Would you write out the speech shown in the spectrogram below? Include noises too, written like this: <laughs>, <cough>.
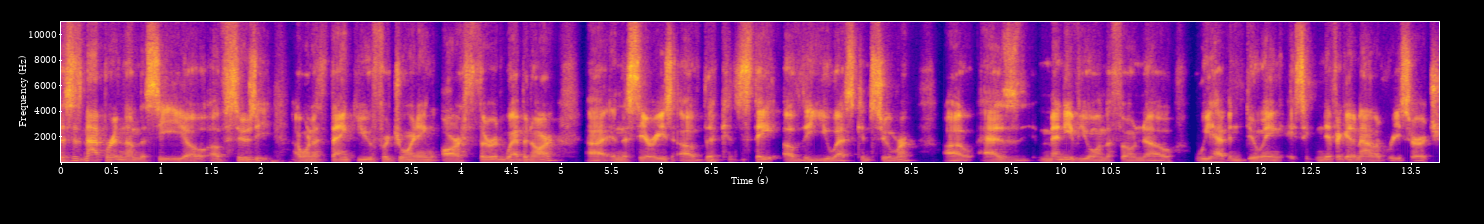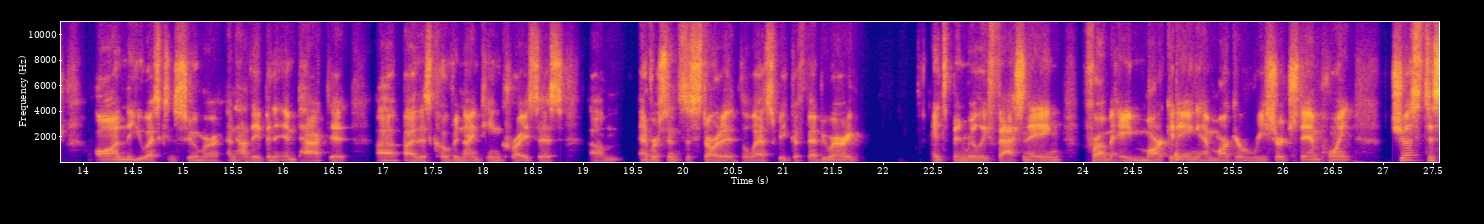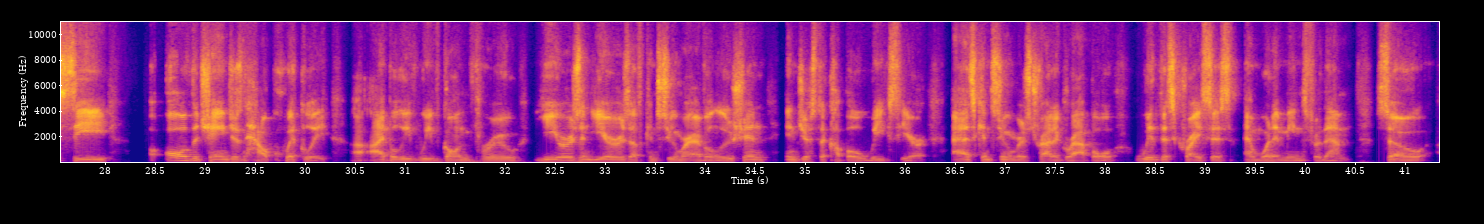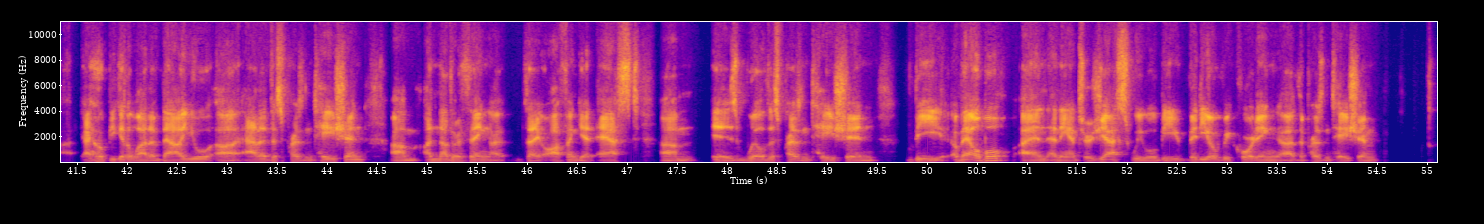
this is Matt Britton. I'm the CEO of Suzy. I want to thank you for joining our third webinar uh, in the series of the state of the U.S. consumer. Uh, as many of you on the phone know, we have been doing a significant amount of research on the U.S. consumer and how they've been impacted uh, by this COVID-19 crisis um, ever since it started the last week of February. It's been really fascinating from a marketing and market research standpoint, just to see all the changes and how quickly uh, I believe we've gone through years and years of consumer evolution in just a couple of weeks here as consumers try to grapple with this crisis and what it means for them. So I hope you get a lot of value uh, out of this presentation. Um, another thing uh, that I often get asked um, is will this presentation be available? And, and the answer is yes, we will be video recording uh, the presentation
